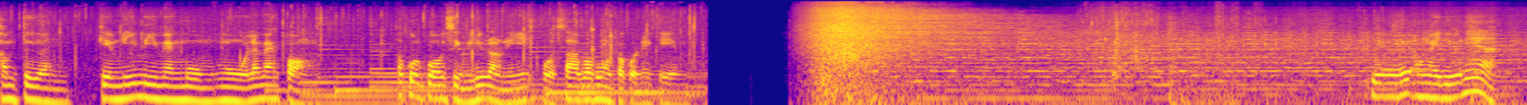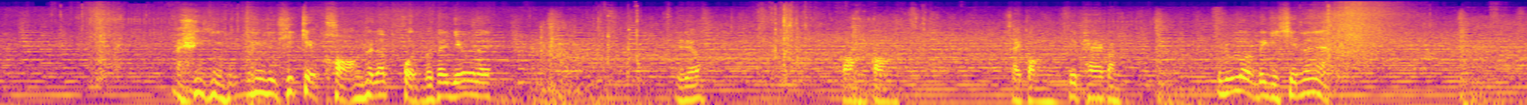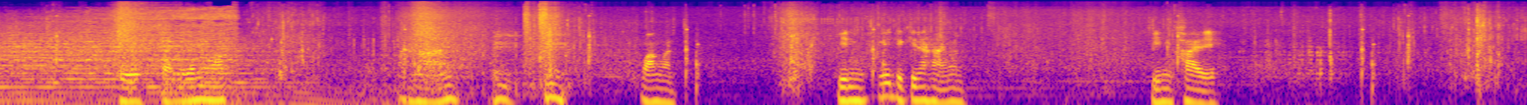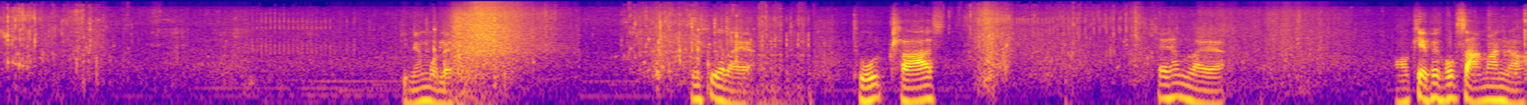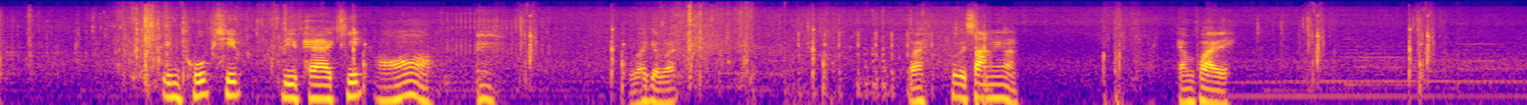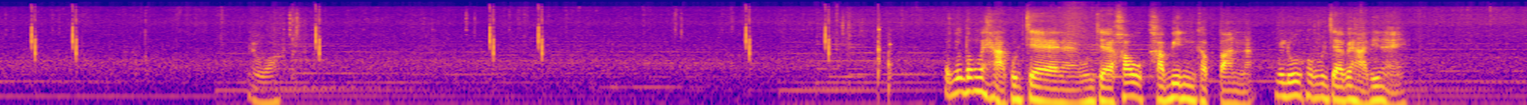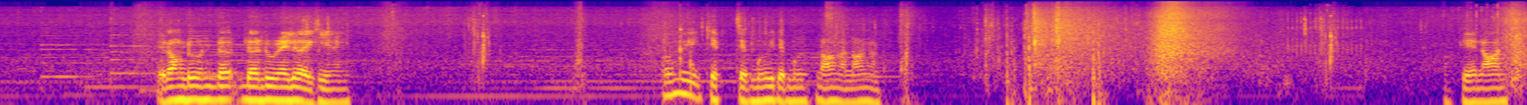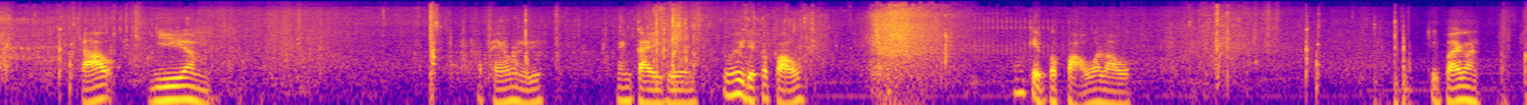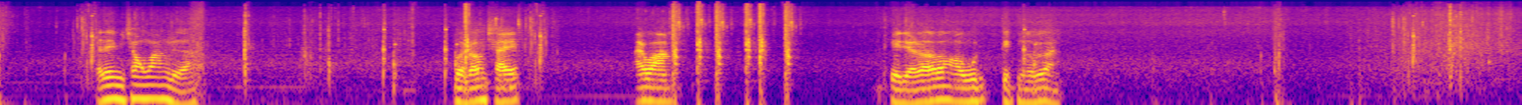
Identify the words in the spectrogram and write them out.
คำเตือน เกมนี้มีแมงมุม งูและแมงป่อง ถ้าคุณกลัวสิ่งมีชีวิตเหล่านี้โปรดทราบว่าพวกมันปรากฏในเกมเฮ้ยเอาไงดีวะเนี่ยแม่งไม่มีที่เก็บของแล้วผลมันจะเยอะเลยเดี๋ยวเดี๋ยวกล่องกล่องใส่กล่องที่แท้ก่อนไม่รู้โหลดไปกี่ชิ้นแล้วเนี่ยโอเคใส่ไปแล้วนะครับอาหาร วางก่อนกินเฮ้ยเดี๋ยวกินอาหารก่อนกินไข่กินทั้งหมดเลย นี่คืออะไรอะทูธคลาสใช้ทำอะไรอะอ๋อ เก็บให้ครบสามอันเหรอ improve chip repair kit อ๋อเก็บไว้เก็บไว้ ไปเพื่อไปสร้างนี่ก่อน มป์ไฟเดี๋ยววะเราต้องไปหากุญแจนะกุญแจเข้าคาบินขับตันอะไม่รู้กุญแจไปหาที่ไหน เดี๋ยวลองดูเดินเดินดูในเรืออีกทีนึงโอ้ยเจ็บเจ็บมือเจ็บมือนอนกันนอนกันโอเคนอนเช้า เยี่ยมกระแพ้มาหน่อยดิแม่งไกลเกินเฮ้ย เดี๋ยวกระเป๋า ต้องเก็บกระเป๋าอะเราจุดไฟก่อนจะได้มีช่องว่างเหลือ เปิดต้องใช้ไอวางเเดี๋ยวเราต้องเอาวุธติดมือไว้ก่อน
